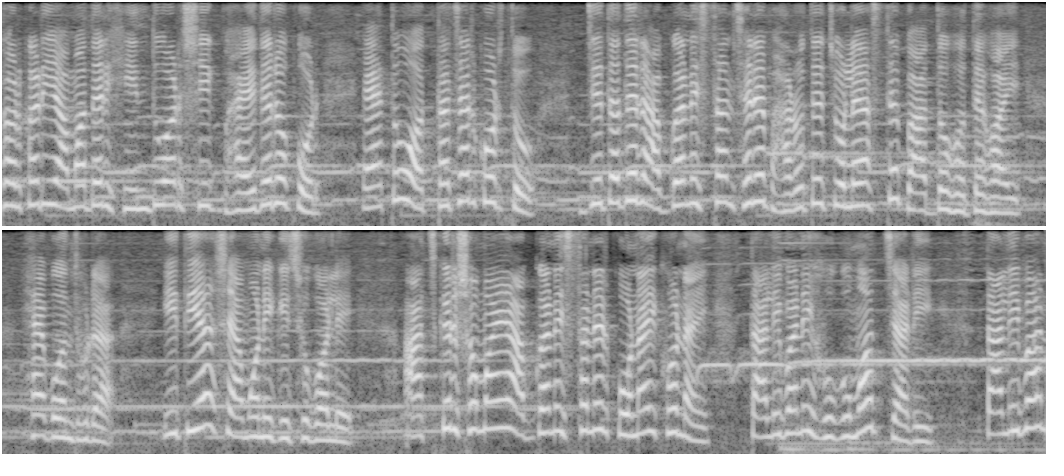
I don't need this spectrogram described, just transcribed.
সরকারই আমাদের হিন্দু আর শিখ ভাইদের ওপর এত অত্যাচার করত যে তাদের আফগানিস্তান ছেড়ে ভারতে চলে আসতে বাধ্য হতে হয়। হ্যাঁ বন্ধুরা, ইতিহাস এমনই কিছু বলে, আজকের সময়ে আফগানিস্তানের কোনায় কোনায় তালিবানি হুকুমত জারি। তালিবান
